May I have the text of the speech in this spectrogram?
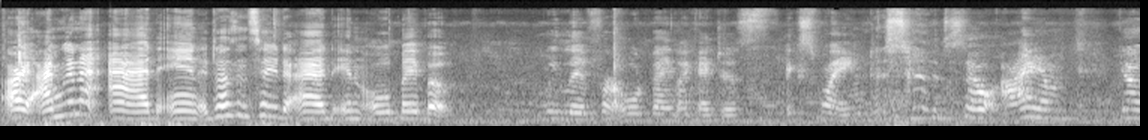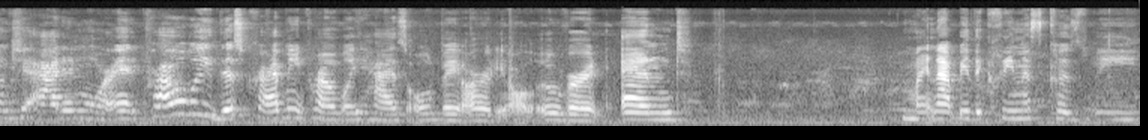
All right, I'm gonna add in. It doesn't say to add in Old Bay, but we live for Old Bay, like I just explained. so I am going to add in more, and probably this crab meat probably has Old Bay already all over it, and might not be the cleanest because we.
